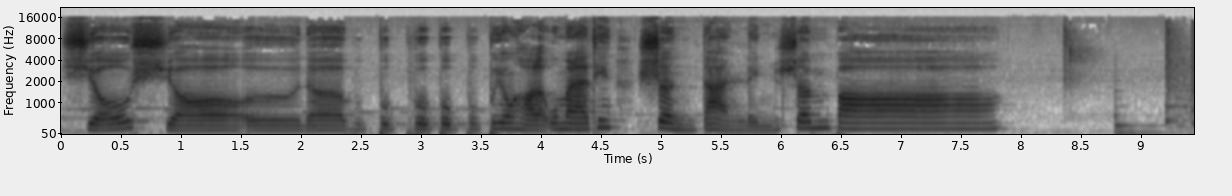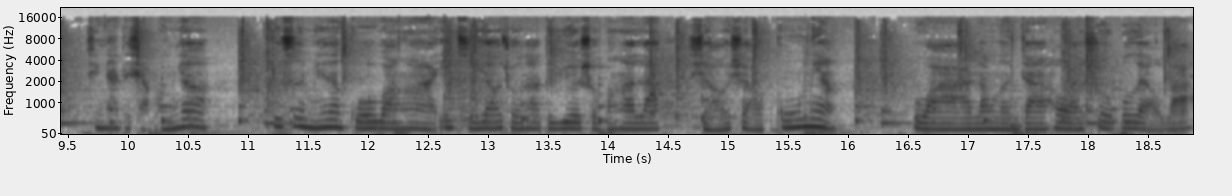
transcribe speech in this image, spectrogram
小小呃的不不不不不不用好了，我们来听圣诞铃声吧。”亲爱的小朋友。故事里面的国王啊，一直要求他的乐手帮他拉小小姑娘，哇，让人家后来受不了啦。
